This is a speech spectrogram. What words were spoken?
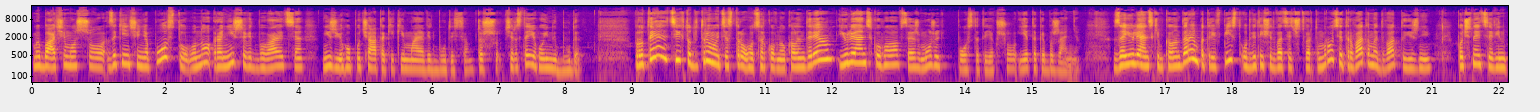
Ми бачимо, що закінчення посту воно раніше відбувається, ніж його початок, який має відбутися. Тож через те його і не буде. Проте ті, хто дотримується старого церковного календаря юліанського, все ж можуть постити, якщо є таке бажання. За юліанським календарем Петрів піст у 2024 році триватиме два тижні. Почнеться він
